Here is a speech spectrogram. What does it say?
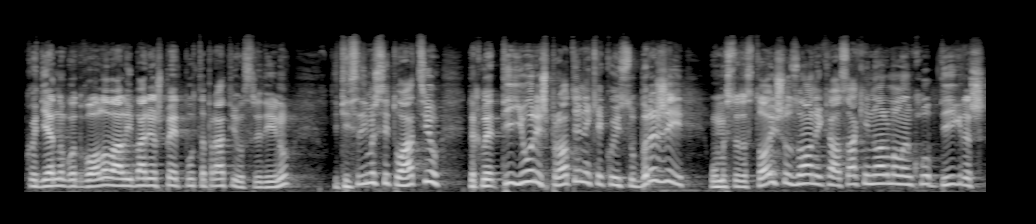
kod jednog od golova, ali bar još pet puta pratio u sredinu. I ti sad imaš situaciju, dakle, ti juriš protivnike koji su brži, umesto da stojiš u zoni kao svaki normalan klub, ti igraš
